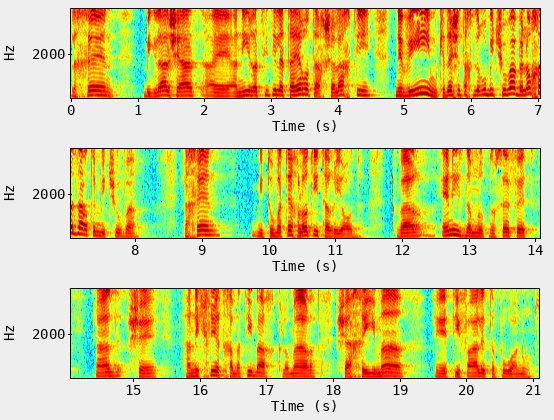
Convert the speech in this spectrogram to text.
לכן בגלל שאני רציתי לתאר אותך, שלחתי נביאים כדי שתחזרו בתשובה ולא חזרתם בתשובה. לכן מטומאתך לא תתארי עוד. כבר אין הזדמנות נוספת עד שהניחי את חמתי בך, כלומר שהחיימה אה, תפעל את הפורענות.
